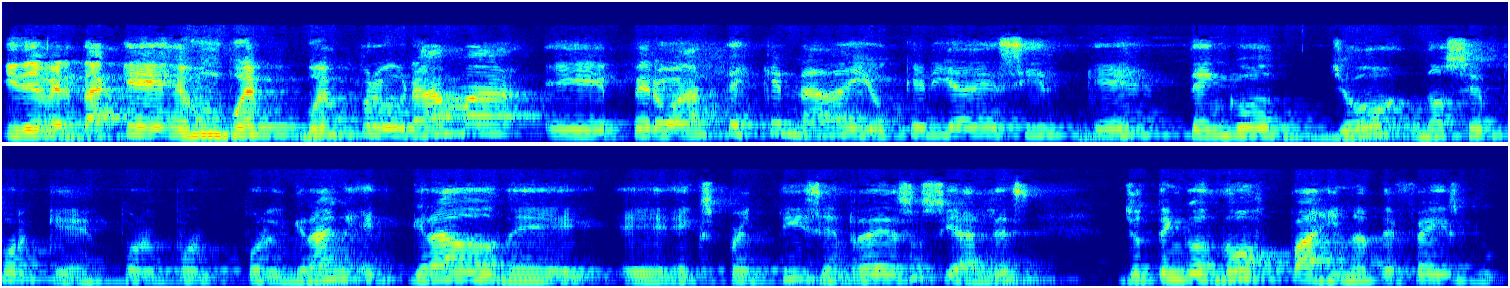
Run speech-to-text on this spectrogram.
Y de verdad que es un buen, buen programa, eh, pero antes que nada yo quería decir que tengo, yo no sé por qué, por, por, por el gran grado de eh, expertise en redes sociales, yo tengo dos páginas de Facebook.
